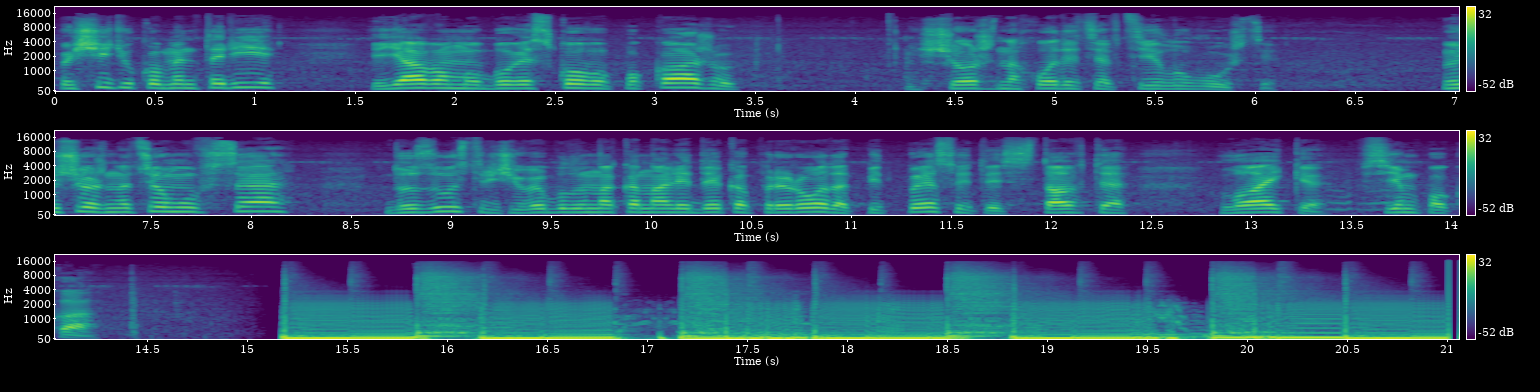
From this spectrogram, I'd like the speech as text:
пишіть у коментарі, і я вам обов'язково покажу, що ж знаходиться в цій ловушці. Ну що ж, на цьому все. До зустрічі! Ви були на каналі Дика Природа. Підписуйтесь, ставте лайки. Всім пока!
